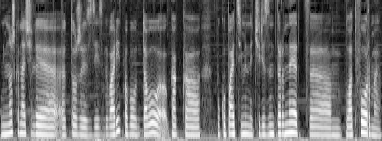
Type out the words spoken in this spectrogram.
немножко начали э, тоже здесь говорить по поводу того, как э, покупать именно через интернет э, платформы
